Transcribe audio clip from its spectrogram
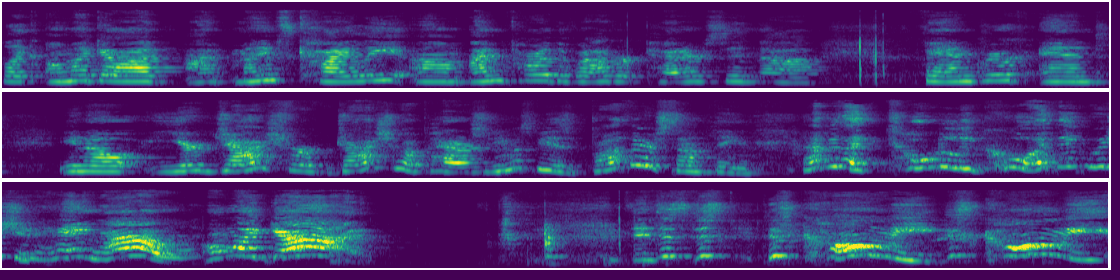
like, oh my god, I, my name's Kylie. Um, I'm part of the Robert Pattinson uh, fan group, and you know, you're Joshua Joshua Pattinson. You must be his brother or something. That'd be like totally cool. I think we should hang out. Oh my god. Just just just call me. Just call me.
